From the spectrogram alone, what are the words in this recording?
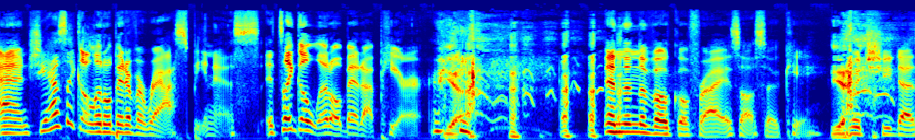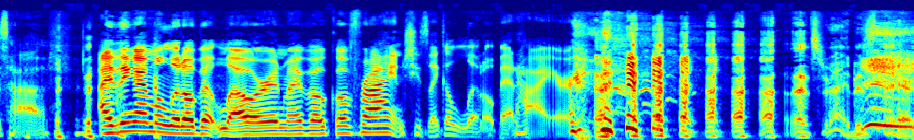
and she has like a little bit of a raspiness it's like a little bit up here Yeah. and then the vocal fry is also key Yeah. which she does have i think i'm a little bit lower in my vocal fry and she's like a little bit higher That's right. It's there.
